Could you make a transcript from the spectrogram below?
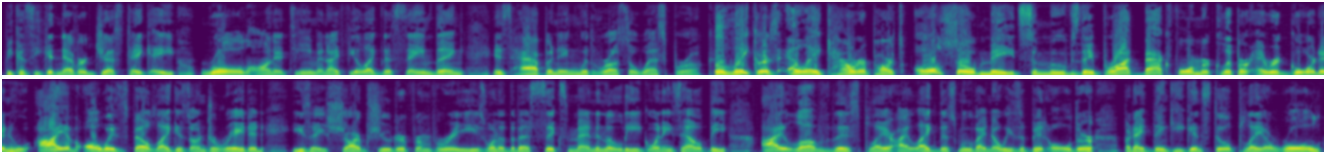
because he could never just take a role on a team, and I feel like the same thing is happening with Russell Westbrook. The Lakers' LA counterparts also made some moves. They brought back former Clipper Eric Gordon, who I have always felt like is underrated. He's a sharpshooter from free. He's one of the best six men in the league when he's healthy. I love this player. I like this move. I know he's a bit older, but I think he can still play a role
